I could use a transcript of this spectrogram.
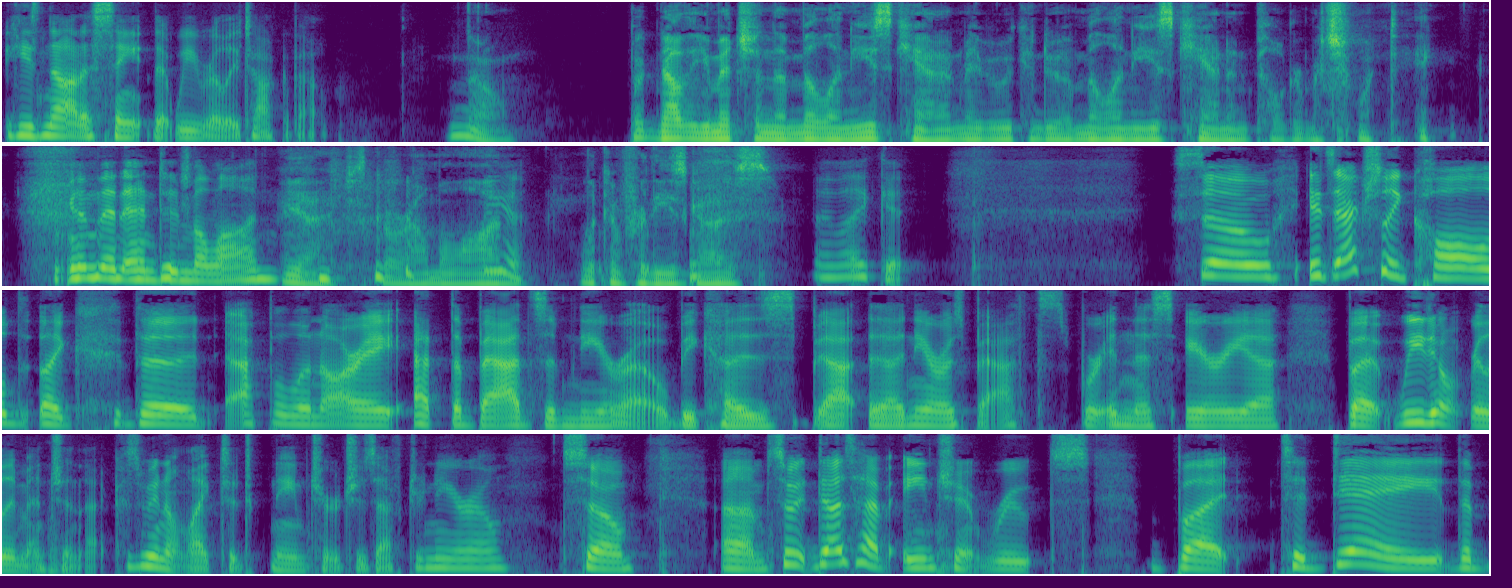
he's not a saint that we really talk about. No. But now that you mentioned the Milanese canon, maybe we can do a Milanese canon pilgrimage one day. and then end in Milan. Yeah, just go around Milan Yeah. looking for these guys. I like it. So it's actually called like the Apollinare at the Baths of Nero because ba- uh, Nero's baths were in this area, but we don't really mention that because we don't like to name churches after Nero. So, um, so it does have ancient roots, but today the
